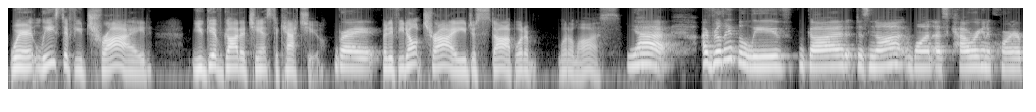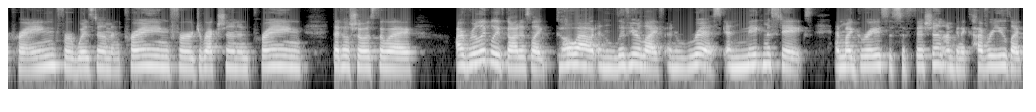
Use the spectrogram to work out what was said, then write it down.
where at least if you tried, you give God a chance to catch you. Right. But if you don't try, you just stop. What a what a loss. Yeah. I really believe God does not want us cowering in a corner praying for wisdom and praying for direction and praying that He'll show us the way. I really believe God is like, go out and live your life and risk and make mistakes. And my grace is sufficient. I'm going to cover you. Like,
